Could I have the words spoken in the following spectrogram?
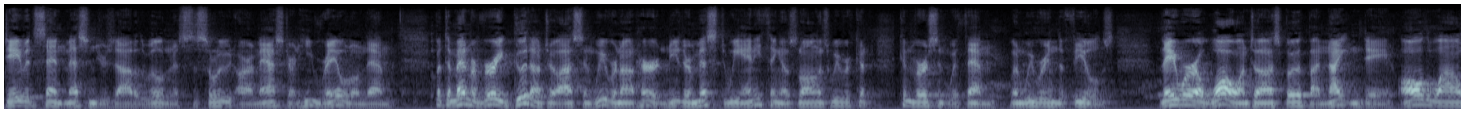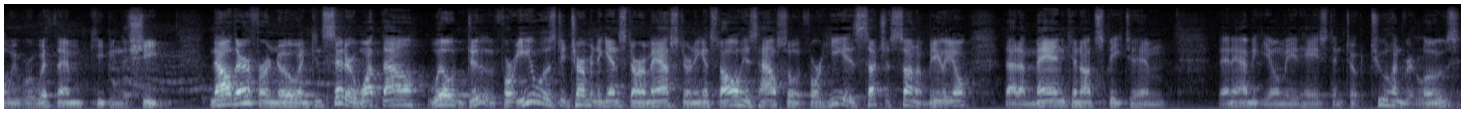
David sent messengers out of the wilderness to salute our master, and he railed on them. But the men were very good unto us, and we were not hurt, neither missed we anything as long as we were conversant with them when we were in the fields. They were a wall unto us both by night and day, all the while we were with them keeping the sheep. Now therefore know and consider what thou wilt do, for evil is determined against our master and against all his household, for he is such a son of Belial that a man cannot speak to him. Then Abigail made haste and took two hundred loaves,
